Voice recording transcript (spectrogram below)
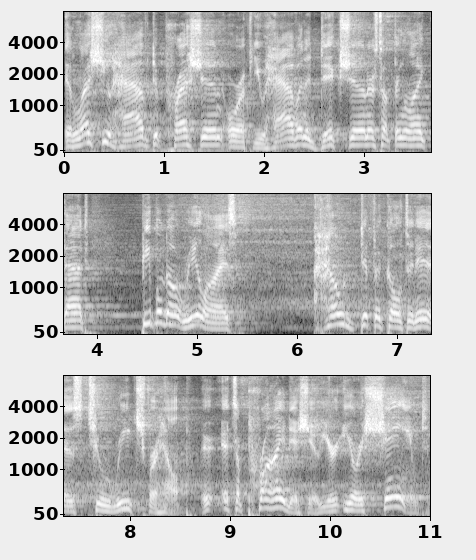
Unless you have depression or if you have an addiction or something like that, people don't realize how difficult it is to reach for help. It's a pride issue. You're, you're ashamed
